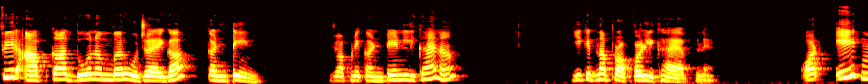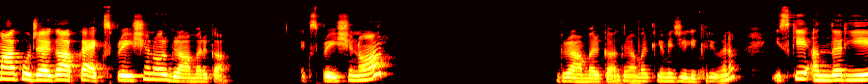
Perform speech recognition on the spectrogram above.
फिर आपका दो नंबर हो जाएगा कंटेन जो आपने कंटेन लिखा है ना, ये कितना प्रॉपर लिखा है आपने। और एक मार्क हो जाएगा आपका एक्सप्रेशन और ग्रामर का। एक्सप्रेशन और ग्रामर का, ग्रामर के लिए मैं जी लिख रही हूँ, है ना? इसके अंदर ये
